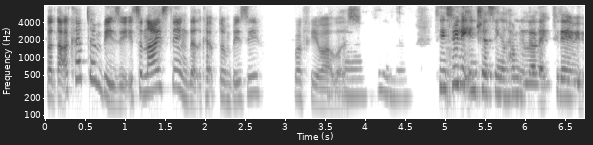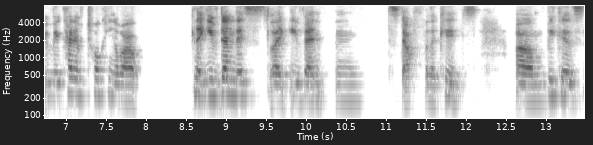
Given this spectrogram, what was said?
but that kept them busy. It's a nice thing that kept them busy for a few hours. Yeah, so it's really interesting, alhamdulillah. Like today we're kind of talking about like you've done this like event and stuff for the kids. Um, because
